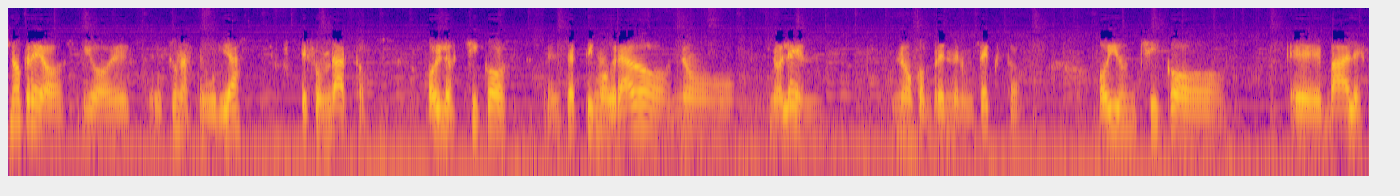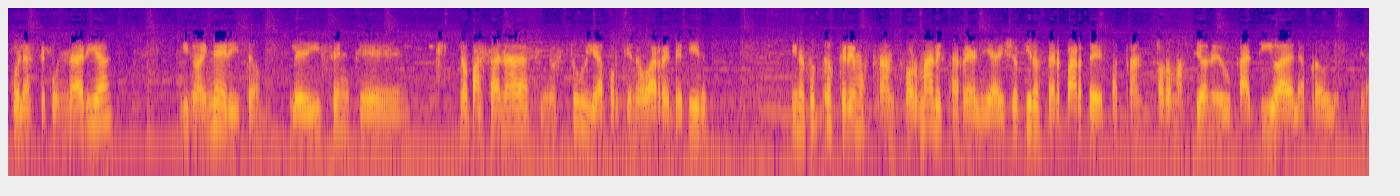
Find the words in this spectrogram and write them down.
No creo, digo, es, es una seguridad, es un dato. Hoy los chicos en séptimo grado no, no leen, no comprenden un texto. Hoy un chico eh, va a la escuela secundaria y no hay mérito. Le dicen que no pasa nada si no estudia porque no va a repetir. Y nosotros queremos transformar esa realidad y yo quiero ser parte de esa transformación educativa de la provincia.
